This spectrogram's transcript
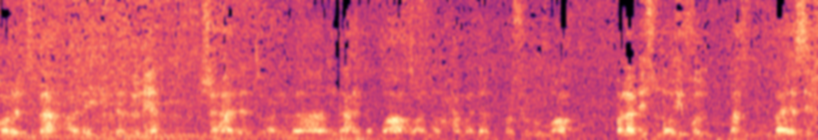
خرجت عليه من الدنيا. شهادة أن لا إله إلا الله وأن محمدا رسول الله. والحديث ضعيف لا يصح.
